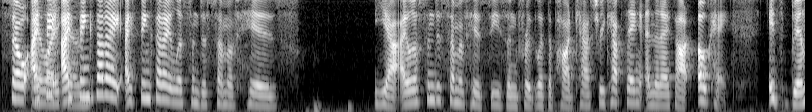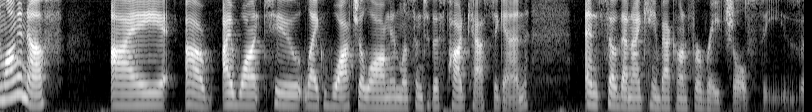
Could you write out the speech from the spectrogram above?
So I, I think like I think that I I think that I listened to some of his. Yeah, I listened to some of his season for with the podcast recap thing, and then I thought, okay, it's been long enough. I uh I want to like watch along and listen to this podcast again. And so then I came back on for Rachel's season.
